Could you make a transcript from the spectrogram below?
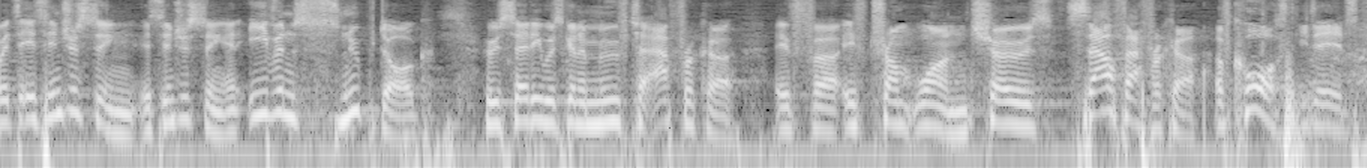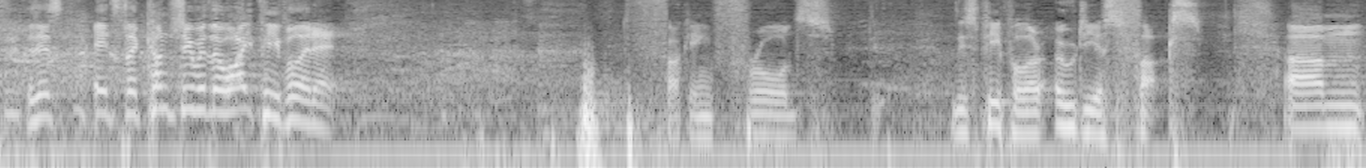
it's, it's interesting. It's interesting. And even Snoop Dogg, who said he was going to move to Africa if, uh, if Trump won, chose South Africa. Of course he did. It's, it's the country with the white people in it. Fucking frauds. These people are odious fucks. Um,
